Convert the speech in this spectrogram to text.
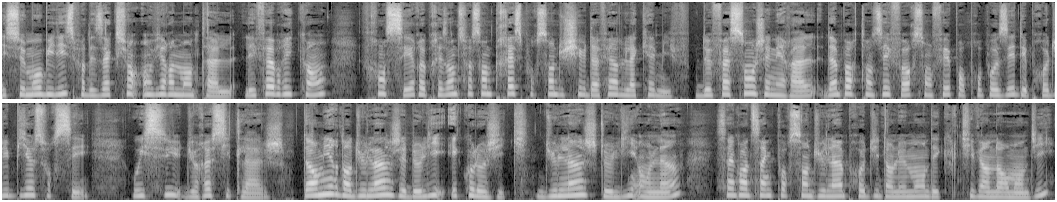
et se mobilisent pour des actions environnementales. Les fabricants français représentent 73% du chiffre d'affaires de la CAMIF. De façon générale, d'importants efforts sont faits pour proposer des produits biosourcés ou issus du recyclage. Dormir dans du linge et de lit écologique. Du linge de lit en lin. 55% du lin produit dans le monde est cultivé en Normandie.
